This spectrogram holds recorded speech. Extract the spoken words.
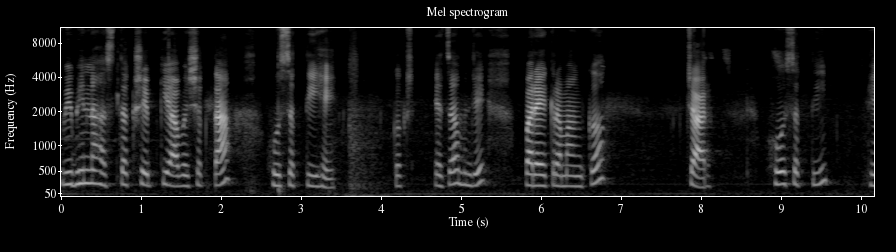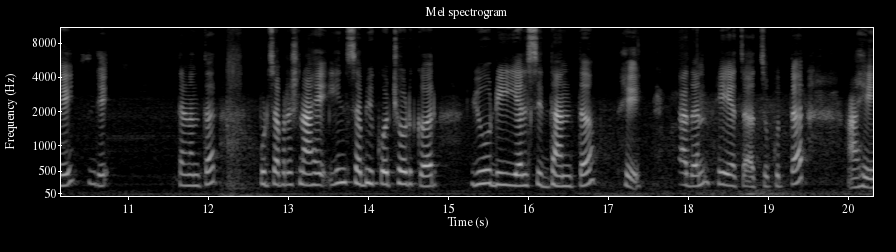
विभिन्न हस्तक्षेप की आवश्यकता हो सकती है. कक्ष याचं म्हणजे पर्याय क्रमांक चार. हो सकती हे म्हणजे त्यानंतर पुढचा प्रश्न आहे इन सभी को छोड़कर यू डी एल सिद्धांत हे. साधन हे याचं अचूक उत्तर आहे.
